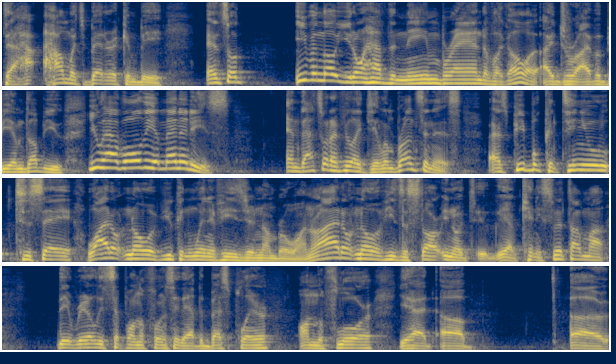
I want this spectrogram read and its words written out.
to how, how much better it can be. And so even though you don't have the name brand of like, oh, I drive a BMW, you have all the amenities. And that's what I feel like Jalen Brunson is. As people continue to say, well, I don't know if you can win if he's your number one, or I don't know if he's a star. You know, you have Kenny Smith talking about they rarely step on the floor and say they have the best player on the floor. You had uh, uh,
